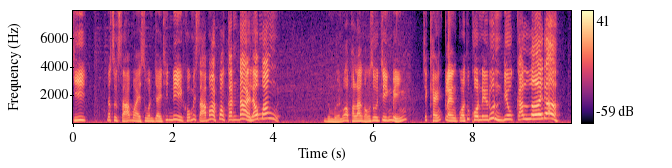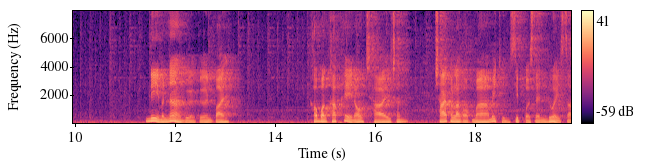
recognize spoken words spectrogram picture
กี้ นักศึกษาใหม่ส่วนใหญ่ที่นี่คงไม่สามารถป้องกันได้แล้วมั้ง ดูเหมือนว่าพลังของซูจิงหมิง จะแข็งแกร่งกว่าทุกคนในรุ่นเดียวกันเลยเด้อ นี่มันน่าเบื่อเกินไป เขาบังคับให้น้องชายฉัน ใช้พลังออกมาไม่ถึง 10%ด้วยซ้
